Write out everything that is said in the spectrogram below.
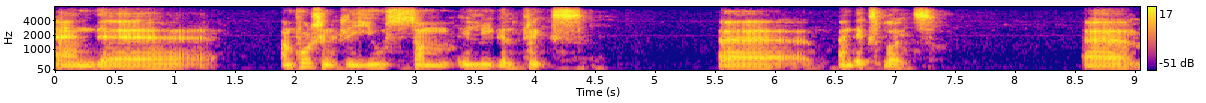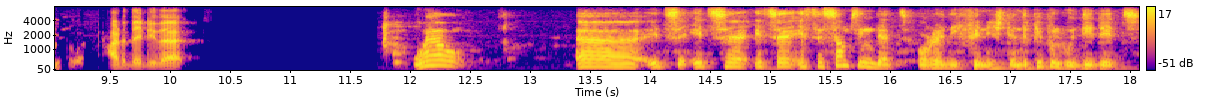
and uh, unfortunately use some illegal tricks uh, and exploits. Um, How did they do that? Well, uh, it's it's a, it's a, it's a something that already finished, and the people who did it,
